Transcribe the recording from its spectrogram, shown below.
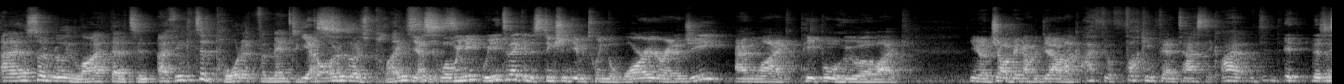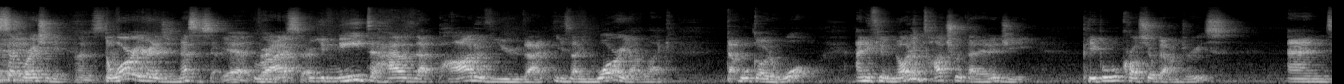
I also really like that it's. In, I think it's important for men to Yes. go to those places. Yes. Well, we need we need to make a distinction here between the warrior energy and like people who are like, you know, jumping up and down. Like I feel fucking fantastic. I it, there's a Yeah, separation here. The warrior energy is necessary. Yeah, right. necessary. You need to have that part of you that is a warrior, like that will go to war. And if you're not in touch with that energy, people will cross your boundaries. And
